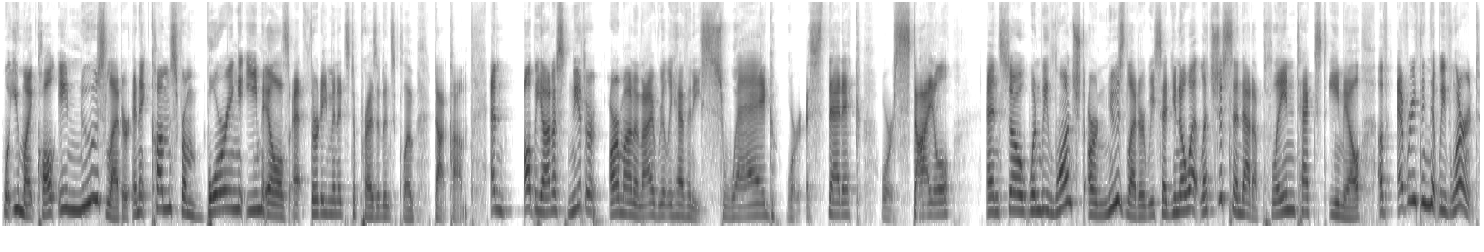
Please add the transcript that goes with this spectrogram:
what you might call a newsletter. And it comes from boring emails at 30minutes-to-presidentsclub.com. And I'll be honest, neither Armand and I really have any swag or aesthetic or style. And so when we launched our newsletter, we said, you know what, let's just send out a plain text email of everything that we've learned.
